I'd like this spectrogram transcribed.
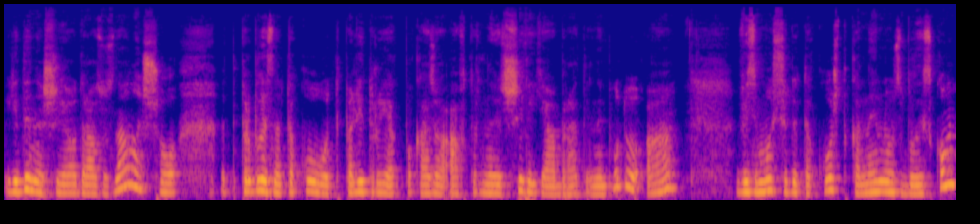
єдине, що я одразу знала, що приблизно таку от палітру, як показує автор на відшиві, я брати не буду, а візьму сюди також тканину з блиском,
